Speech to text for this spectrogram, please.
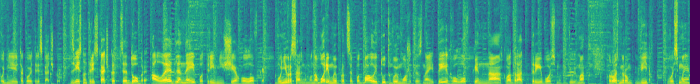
однією такою тріскачкою. Звісно, тріскачка це добре, але для неї потрібні ще головки. В універсальному наборі ми про це подбали, і тут ви можете знайти головки на квадрат 3,8 дюйма розміром від 8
